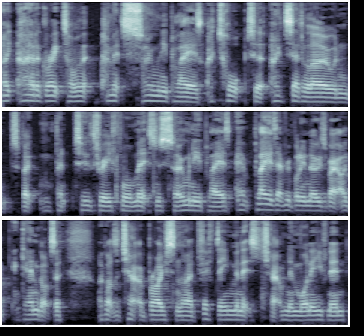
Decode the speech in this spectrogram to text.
I, I had a great time. I met, I met so many players. I talked to, I'd said hello and spoke, spent two, three, four minutes, and so many players, players everybody knows about. I again got to, I got to chat with Bryson. I had 15 minutes chatting in one evening.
